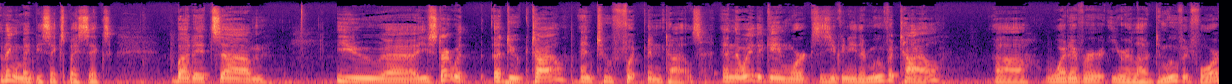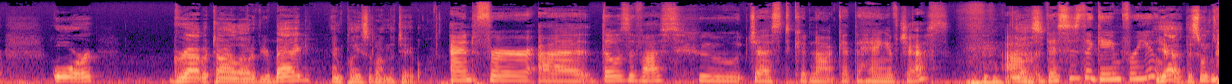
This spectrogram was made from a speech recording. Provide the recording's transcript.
I think it might be six by six, but it's um, you uh, you start with a Duke tile and two Footman tiles, and the way the game works is you can either move a tile, uh, whatever you're allowed to move it for, or grab a tile out of your bag and place it on the table. And for uh, those of us who just could not get the hang of chess, um, yes. this is the game for you. Yeah, this one's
